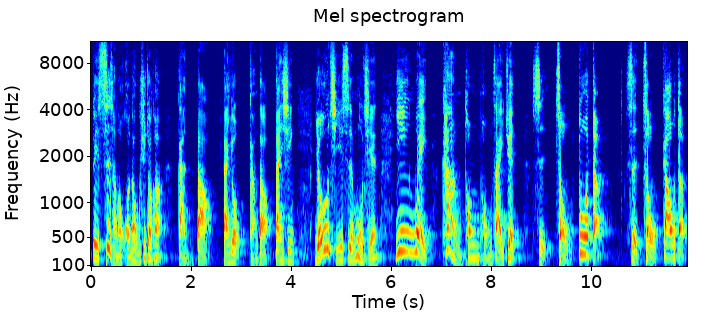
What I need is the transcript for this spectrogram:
对市场的混乱无序状况感到担忧、感到担心，尤其是目前因为抗通膨债券是走多的，是走高的，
